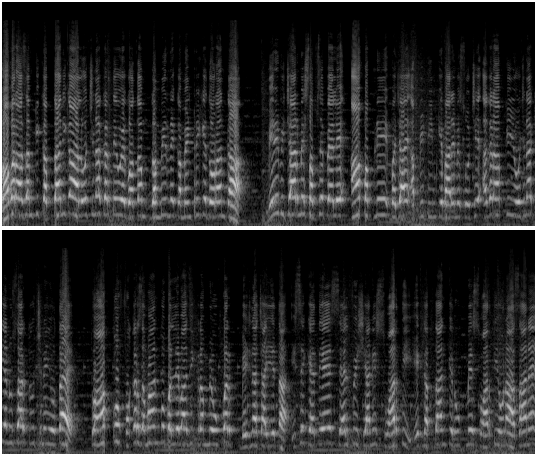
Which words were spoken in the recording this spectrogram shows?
बाबर आज़म की कप्तानी का आलोचना करते हुए गौतम गंभीर ने कमेंट्री के दौरान कहा, मेरे विचार में सबसे पहले आप अपने बजाय अपनी टीम के बारे में सोचे। अगर आपकी योजना के अनुसार कुछ नहीं होता है तो आपको फकर जमान को बल्लेबाजी क्रम में ऊपर भेजना चाहिए था। इसे कहते हैं सेल्फिश यानी स्वार्थी। एक कप्तान के रूप में स्वार्थी होना आसान है।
